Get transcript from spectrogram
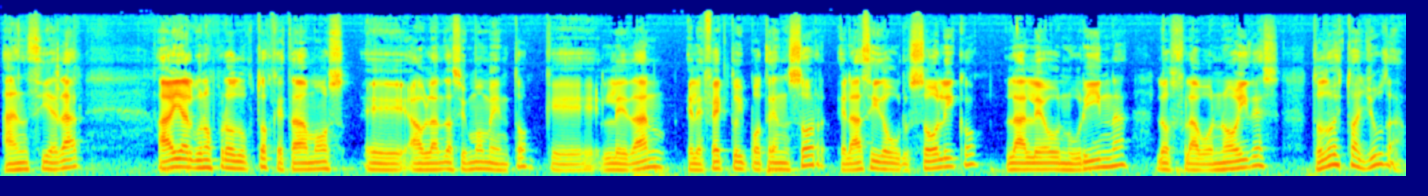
ansiedad. Hay algunos productos que estábamos eh, hablando hace un momento que le dan el efecto hipotensor, el ácido ursólico, la leonurina, los flavonoides. Todo esto ayuda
